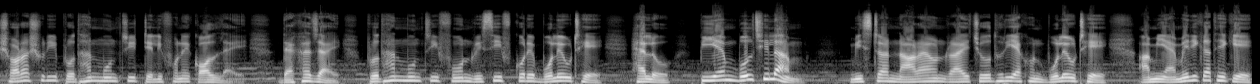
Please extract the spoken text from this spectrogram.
সরাসরি প্রধানমন্ত্রীর টেলিফোনে কল দেয়। দেখা যায়, প্রধানমন্ত্রী ফোন রিসিভ করে বলে উঠে হ্যালো, পিএম বলছিলাম? মিস্টার নারায়ণ রায় চৌধুরী এখন বলে উঠে আমি আমেরিকা থেকে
